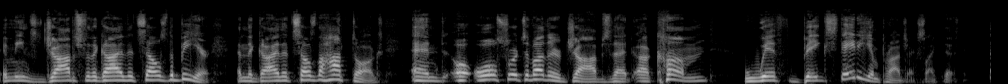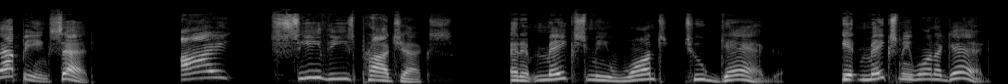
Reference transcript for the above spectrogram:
It means jobs for the guy that sells the beer and the guy that sells the hot dogs and uh, all sorts of other jobs that uh, come with big stadium projects like this. That being said, I see these projects and it makes me want to gag it makes me want to gag.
